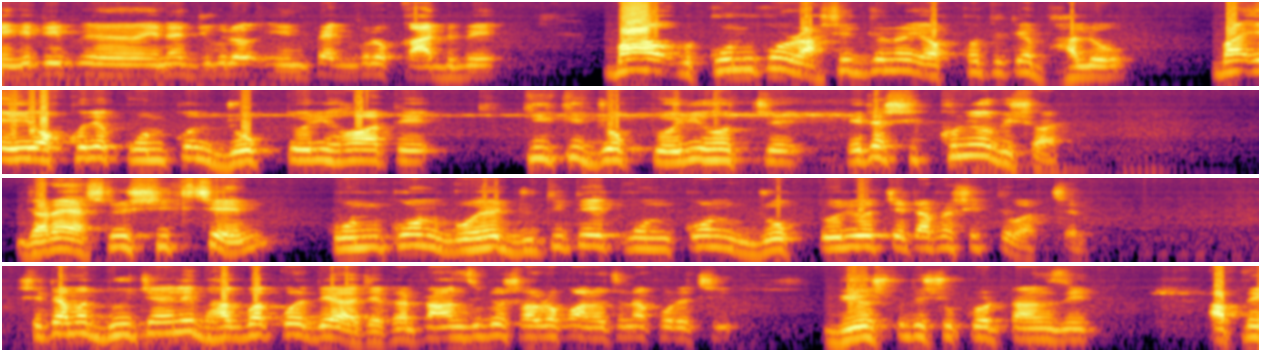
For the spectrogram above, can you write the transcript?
নেগেটিভ এনার্জিগুলো ইম্প্যাক্টগুলো কাটবে? বা কোন কোন রাশির জন্য এই অক্ষয় তৃতীয়া ভালো? বা এই অক্ষরে কোন কোন যোগ তৈরি হওয়াতে কি কি যোগ তৈরি হচ্ছে, এটা শিক্ষণীয় বিষয়। যারা অ্যাস্ট্রোলজি শিখছেন, কোন কোন গ্রহের জুতিতে কোন কোন যোগ তৈরি হচ্ছে, এটা আপনারা শিখতে পারছেন। সেটা আমার দুই চ্যানেলেই ভাগ ভাগ করে দেওয়া আছে, কারণ ট্রানজিটও সব রকম আলোচনা করেছি। বৃহস্পতি শুক্র ট্রানজিট আপনি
